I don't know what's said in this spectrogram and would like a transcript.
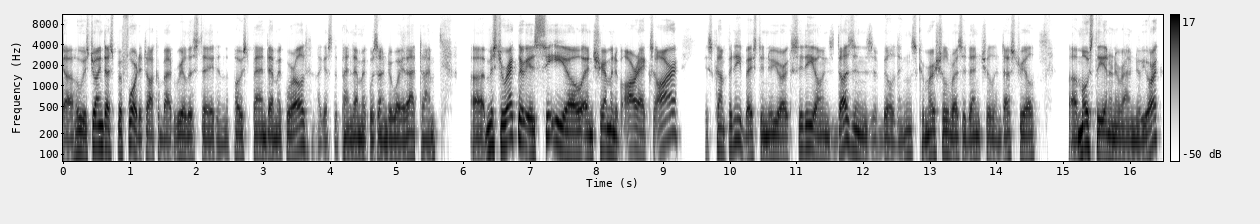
uh, who has joined us before to talk about real estate in the post pandemic world. I guess the pandemic was underway that time. Uh, Mr. Rechler is CEO and chairman of RXR. His company, based in New York City, owns dozens of buildings, commercial, residential, industrial, uh, mostly in and around New York.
